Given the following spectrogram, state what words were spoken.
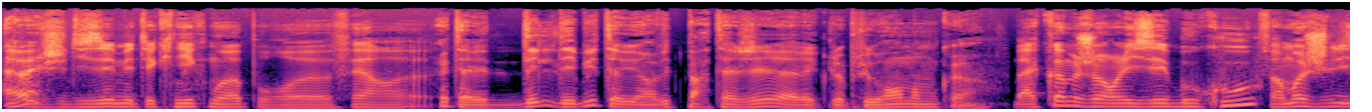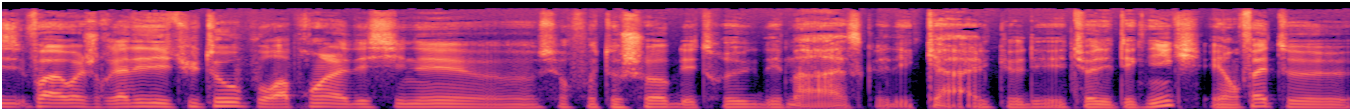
Ah ouais? Je disais mes techniques, moi, pour euh, faire. euh, Ouais, t'avais- dès le début, eu envie de partager avec le plus grand nombre, quoi. Bah, comme j'en lisais beaucoup. Enfin, moi, je lis, enfin, ouais, je regardais des tutos pour apprendre à dessiner euh, sur Photoshop, des trucs, des masques, des calques, des, tu des techniques. Et en fait, euh,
